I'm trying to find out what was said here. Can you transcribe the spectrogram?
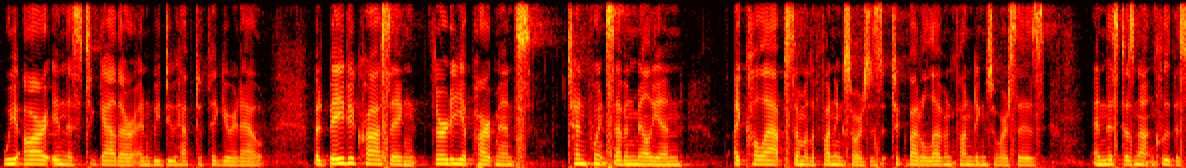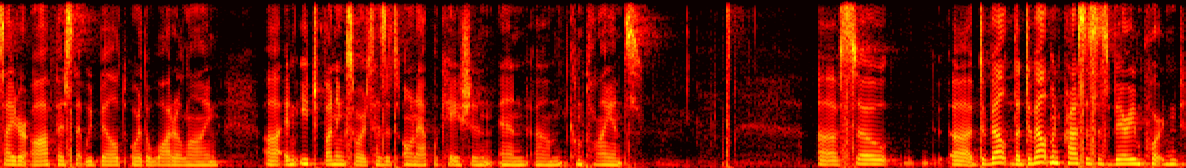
we are in this together, and we do have to figure it out. But Bayview Crossing, 30 apartments, 10.7 million. I collapsed some of the funding sources. It took about 11 funding sources, and this does not include the CIDER office that we built or the water line. Uh, and each funding source has its own application and um, compliance uh, So uh, develop, the development process is very important,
